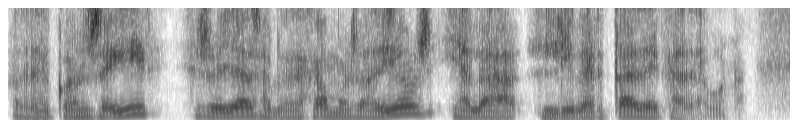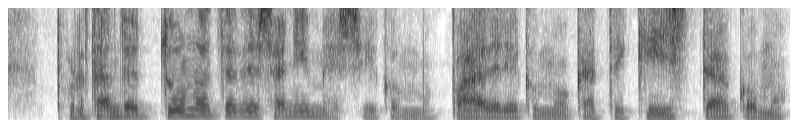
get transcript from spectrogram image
Lo de conseguir, eso ya se lo dejamos a Dios y a la libertad de cada uno. Por tanto, tú no te desanimes y como padre, como catequista, como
